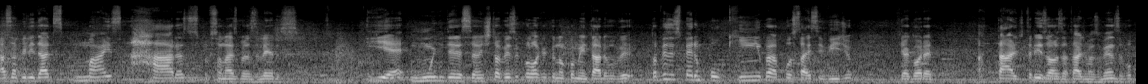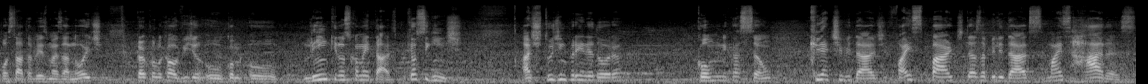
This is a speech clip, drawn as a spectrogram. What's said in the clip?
as habilidades mais raras dos profissionais brasileiros? E é muito interessante. Talvez eu coloque aqui no comentário, vou ver. Talvez eu espere um pouquinho para postar esse vídeo, que agora é à tarde, 3 horas da tarde mais ou menos. Eu vou postar talvez mais à noite, para colocar o vídeo, o, o link nos comentários. Porque é o seguinte: atitude empreendedora, comunicação criatividade faz parte das habilidades mais raras.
